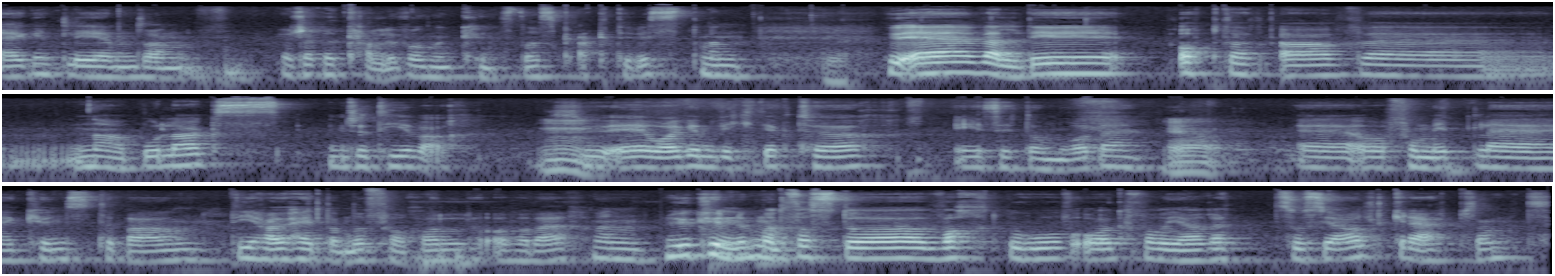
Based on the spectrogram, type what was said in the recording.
egentlig en sånn Jeg vet ikke hva jeg kaller henne for en sånn kunstnerisk aktivist, men Ja. hun er veldig opptatt av eh, nabolagsinitiativer. Så hun Mm. er òg en viktig aktør i sitt område. Ja. eh, Og formidle kunst til barn. De har jo helt andre forhold over der. Men hun kunne på en måte forstå vårt behov òg for å gjøre et sosialt grep sant?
